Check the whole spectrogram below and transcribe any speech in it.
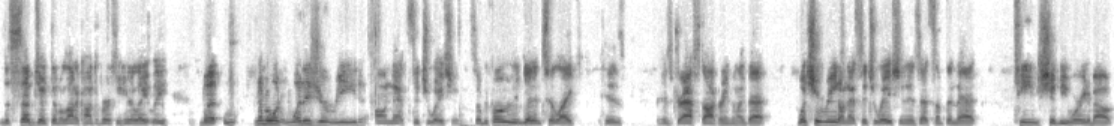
the subject of a lot of controversy here lately. But number one, what is your read on that situation? So before we get into like his his draft stock or anything like that, what's your read on that situation? Is that something that teams should be worried about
